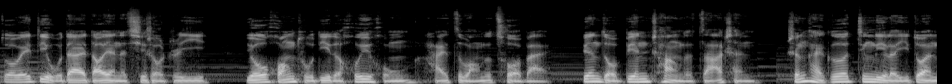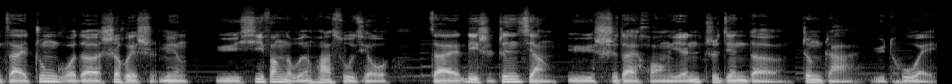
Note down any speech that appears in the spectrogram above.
作为第五代导演的旗手之一，由《黄土地的恢宏》《孩子王》的挫败，边走边唱的杂陈，陈凯歌经历了一段在中国的社会使命与西方的文化诉求，在历史真相与时代谎言之间的挣扎与突围，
